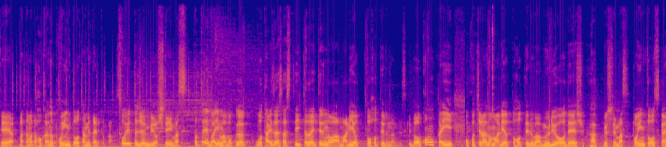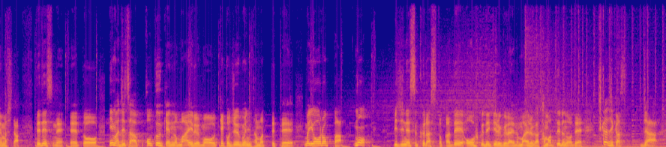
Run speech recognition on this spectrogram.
えーまたまた他のポイントを貯めたりとかそういった準備をしています。例えば今僕がここ滞在させていただいているのはマリオットホテルなんですけど今回こちらのマリオットホテルは無料で宿泊してます。ポイントを使いました。でですねえっ、と今実は航空券のマイルも結構十分に溜まってて、まあ、ヨーロッパもビジネスクラスとかで往復できるぐらいのマイルが溜まってるので近々じゃあ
